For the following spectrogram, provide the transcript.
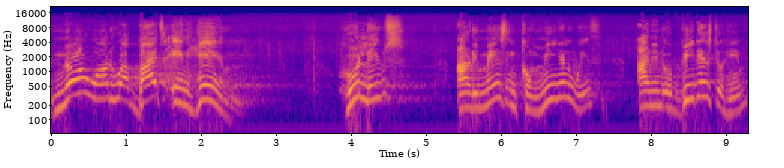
No one who abides in him, who lives and remains in communion with and in obedience to him.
